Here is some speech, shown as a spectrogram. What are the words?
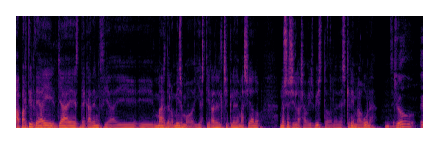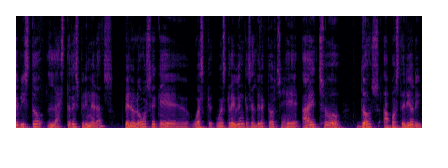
a partir de ahí ya es decadencia y, y más de lo mismo y estirar el chicle demasiado. No sé si las habéis visto, la de Scream alguna. Yo he visto las tres primeras, pero luego sé que Wes, Wes Craven, que es el director, Sí. eh, ha hecho dos a posteriori,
